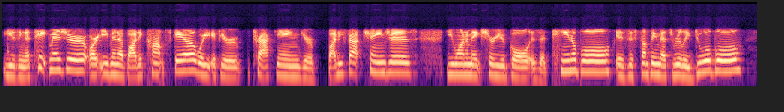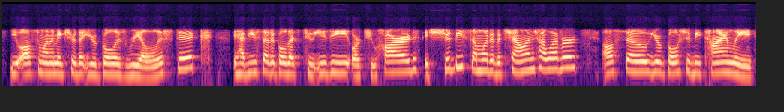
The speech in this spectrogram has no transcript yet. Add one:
using a tape measure, or even a body comp scale, where if you're tracking your body fat changes, you want to make sure your goal is attainable. Is this something that's really doable? You also want to make sure that your goal is realistic. Have you set a goal that's too easy or too hard? It should be somewhat of a challenge, however. Also, your goal should be timely,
